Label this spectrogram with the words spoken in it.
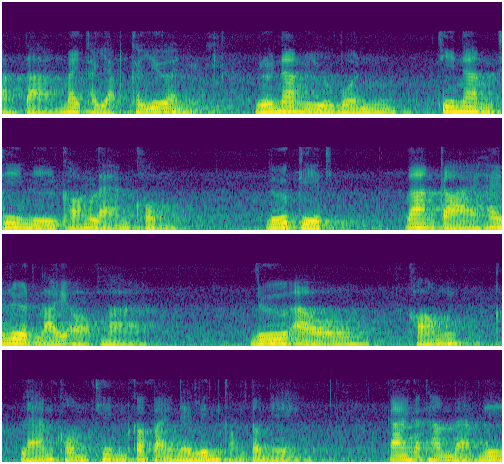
ต่างๆ ไม่ขยับขยื่นหรือนั่งอยู่บนที่นั่งที่มีของแหลมคม หรือกีดร่างกายให้เลือดไหลออกมา หรือเอาของแหลมคมทิ่มเข้าไปในลิ้นของตนเอง การกระทำแบบนี้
